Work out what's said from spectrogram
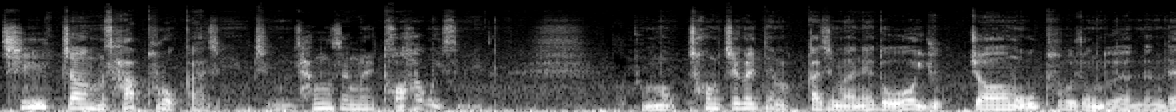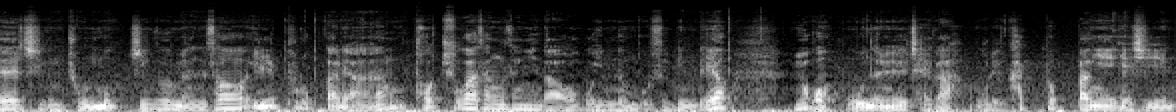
7.4%까지 지금 상승을 더 하고 있습니다. 종목 처음 찍을 때까지만 해도 6.5% 정도였는데 지금 종목 찍으면서 1%가량 더 추가 상승이 나오고 있는 모습인데요. 요거 오늘 제가 우리 카톡방에 계신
